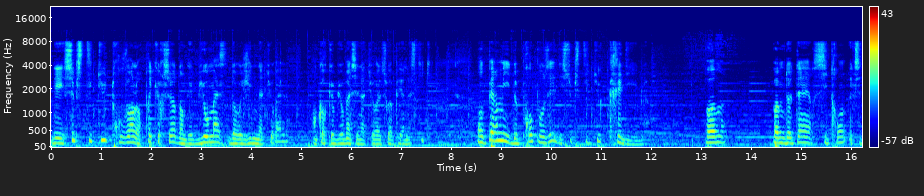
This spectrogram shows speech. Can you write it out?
des substituts trouvant leur précurseur dans des biomasses d'origine naturelle, encore que biomasse et naturelle soient pléonastiques, ont permis de proposer des substituts crédibles. Pommes, pommes de terre, citron, etc.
